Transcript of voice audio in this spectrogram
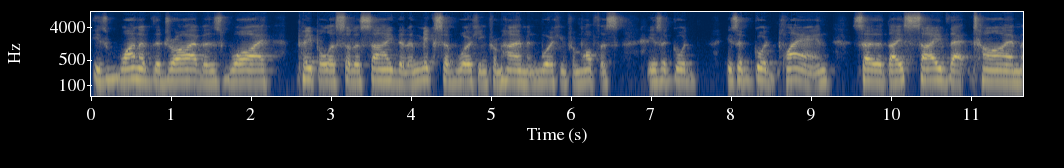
is one of the drivers why people are sort of saying that a mix of working from home and working from office is a good is a good plan so that they save that time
